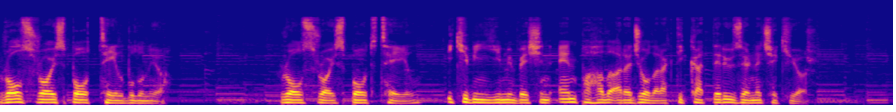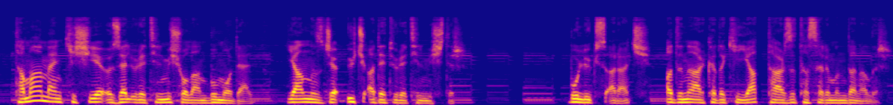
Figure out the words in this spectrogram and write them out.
Rolls-Royce Boat Tail bulunuyor. Rolls-Royce Boat Tail, 2025'in en pahalı aracı olarak dikkatleri üzerine çekiyor. Tamamen kişiye özel üretilmiş olan bu model, yalnızca 3 adet üretilmiştir. Bu lüks araç, adını arkadaki yat tarzı tasarımından alır.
